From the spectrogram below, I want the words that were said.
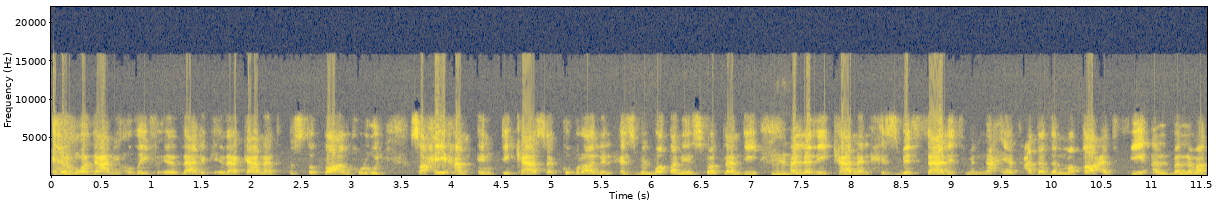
ودعني أضيف إلى ذلك إذا كانت استطلاع الخروج صحيحا انتكاسة كبرى للحزب الوطني الاسكتلندي. الذي كان الحزب الثالث من ناحية عدد المقاعد في البرلمان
